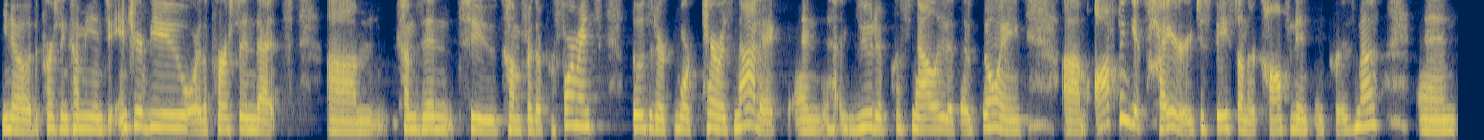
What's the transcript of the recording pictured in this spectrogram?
you know, the person coming in to interview or the person that um, comes in to come for their performance. Those that are more charismatic and due to personality that they're going um, often gets hired just based on their confidence and charisma. And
